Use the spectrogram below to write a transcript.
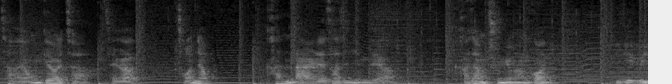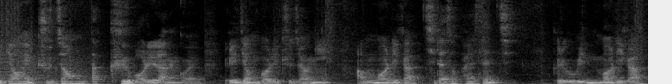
자, 0개월 차 제가 전역한 날의 사진인데요. 가장 중요한 건 이게 의경의 규정 딱 그 머리라는 거예요. 의경 머리 규정이 앞머리가 7에서 8cm, 그리고 윗머리가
